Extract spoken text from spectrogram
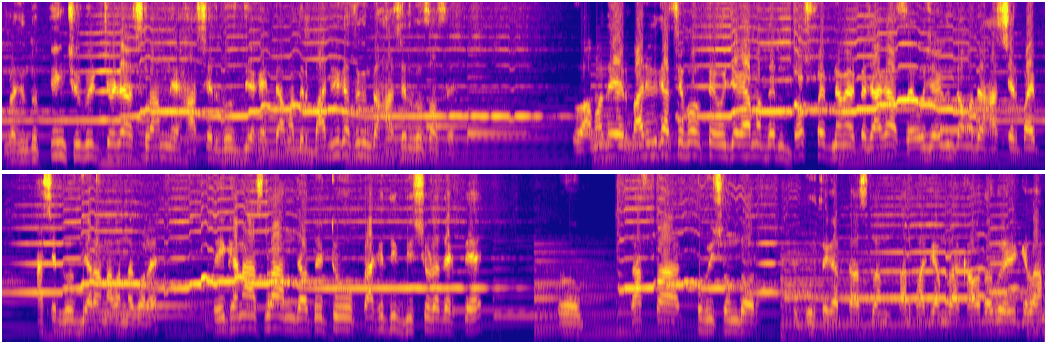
আমরা কিন্তু তিনশো ফিট চলে আসলাম হাঁসের গোছ দিয়ে খাইতে। আমাদের বাড়ির কাছে কিন্তু হাঁসের গোছ আছে। তো আমাদের বাড়ির কাছে বলতে ওই জায়গায় আমাদের দশ পাইপ নামে একটা জায়গা আছে, ওই জায়গায় কিন্তু আমাদের হাঁসের পাইপ, হাঁসের গোছ দিয়ে রান্না বান্না করে। তো এখানে আসলাম যাতে একটু প্রাকৃতিক দৃশ্যটা দেখতে। তো রাস্তা খুবই সুন্দর ঘুরতে ঘাটতে আসলাম। তার ফাঁকে আমরা খাওয়া দাওয়া করে গেলাম,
